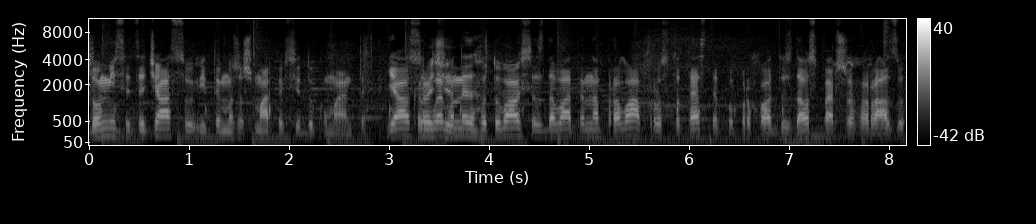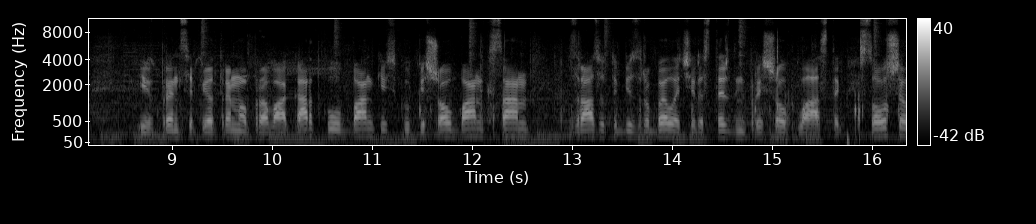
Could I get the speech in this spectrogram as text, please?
до місяця часу, і ти можеш мати всі документи. Я особливо Короче... не готувався здавати на права, просто тести попроходив, здав з першого разу і в принципі отримав права. Картку банківську пішов банк сам. Зразу тобі зробили, через тиждень прийшов пластик. Social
